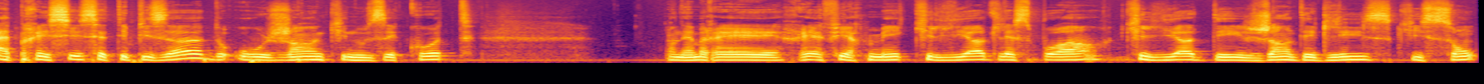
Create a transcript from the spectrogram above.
apprécié cet épisode. Aux gens qui nous écoutent, on aimerait réaffirmer qu'il y a de l'espoir, qu'il y a des gens d'Église qui sont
